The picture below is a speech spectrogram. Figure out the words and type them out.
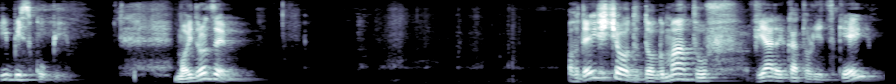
i biskupi. Moi drodzy, odejście od dogmatów wiary katolickiej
